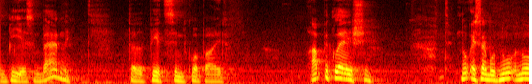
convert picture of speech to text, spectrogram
150 bērni. Tad 500 kopā ir apmeklējuši. Nu, es varbūt nu, no,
